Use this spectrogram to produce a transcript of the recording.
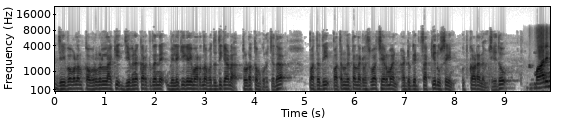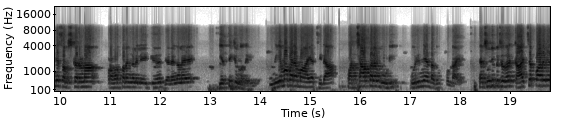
ജൈവവളം കവറുകളിലാക്കി ജീവനക്കാർക്ക് തന്നെ വിലയ്ക്ക് കൈമാറുന്ന പദ്ധതിക്കാണ് തുടക്കം കുറിച്ചത്. പദ്ധതി പത്തനംതിട്ട നഗരസഭാ ചെയർമാൻ അഡ്വക്കേറ്റ് സക്കീർ ഹുസൈൻ ഉദ്ഘാടനം ചെയ്തു. മാലിന്യ സംസ്കരണ പ്രവർത്തനങ്ങളിലേക്ക് ജനങ്ങളെ എത്തിക്കുന്നതിൽ നിയമപരമായ ചില പശ്ചാത്തലം കൂടി ഒരുങ്ങേണ്ടതും ഉണ്ടായിരുന്നു ഞാൻ സൂചിപ്പിച്ചത് കാഴ്ചപ്പാടിലെ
